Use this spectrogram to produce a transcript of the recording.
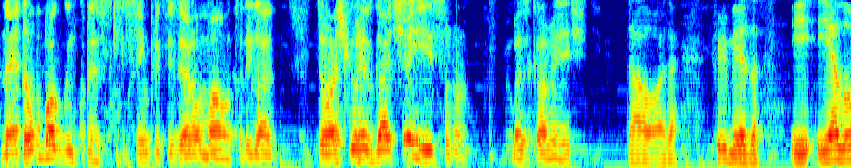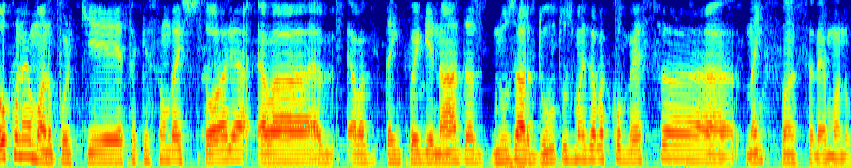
né? Não em coisas que sempre fizeram mal, tá ligado? Então acho que o resgate é isso, mano, basicamente. Da hora. Firmeza. E, e, é louco, né, mano? Porque essa questão da história, ela, ela tá impregnada nos adultos, mas ela começa na infância, né, mano?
